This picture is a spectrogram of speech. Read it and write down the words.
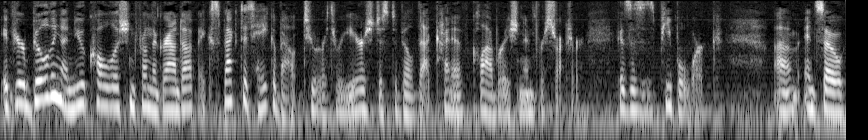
If you're building a new coalition from the ground up, expect to take about two or three years just to build that kind of collaboration infrastructure, because this is people work. Um, and so,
